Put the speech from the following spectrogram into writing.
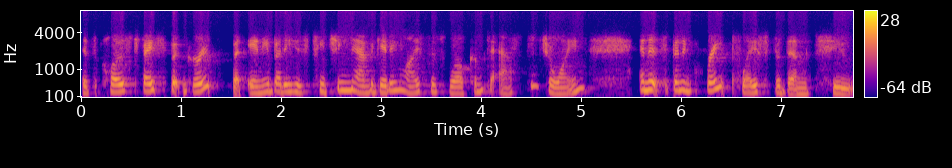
It's a closed Facebook group, but anybody who's teaching Navigating Life is welcome to ask to join. And it's been a great place for them to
